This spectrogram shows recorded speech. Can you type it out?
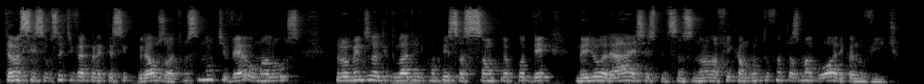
Então, assim, se você tiver 45 graus, ótimo. Se não tiver uma luz, pelo menos ali do lado de compensação, para poder melhorar essa expressão, senão ela fica muito fantasmagórica no vídeo.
